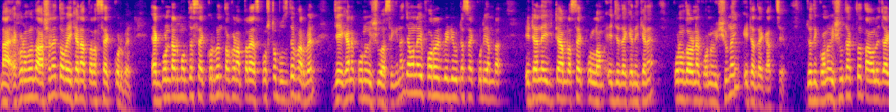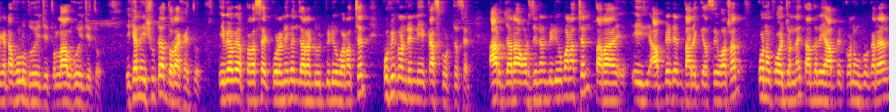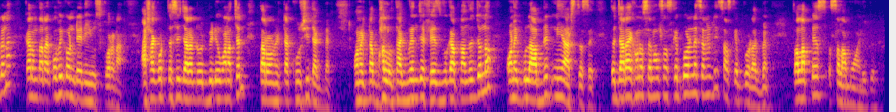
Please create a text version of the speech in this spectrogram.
না এখনও পর্যন্ত আসে নাই, তবে এখানে আপনারা চেক করবেন। এক ঘণ্টার মধ্যে চেক করবেন, তখন আপনারা স্পষ্ট বুঝতে পারবেন যে এখানে কোনো ইস্যু আছে কিনা। যেমন এই পরের ভিডিওটা চেক করি আমরা। এটা নেই এটা আমরা চেক করলাম। এই যে দেখেন এখানে কোনো ধরনের কোনো ইস্যু নেই, এটা দেখাচ্ছে। যদি কোনো ইস্যু থাকতো, তাহলে জায়গাটা হলুদ হয়ে যেত, লাল হয়ে যেত। এখানে ইস্যুটা ধরা খাইতো। এইভাবে আপনারা চেক করে নেবেন, যারা ডুইট ভিডিও বানাচ্ছেন কপি কন্টেন্ট নিয়ে কাজ করতেছেন। আর যারা অরিজিনাল ভিডিও বানাচ্ছেন, তারা এই আপডেটের দ্বারে কাছে আসার কোনো প্রয়োজন নাই, তাদের এই আপডেট কোনো উপকারে আসবে না, কারণ তারা কপি কন্টেন্ট ইউজ করে না। আশা করতেছি যারা ডুইট ভিডিও বানাচ্ছেন, তারা অনেকটা খুশি থাকবেন, অনেকটা ভালো থাকবেন যে ফেসবুকে আপনাদের জন্য অনেকগুলো আপডেট নিয়ে আসতেছে। তো যারা এখনও চ্যানেল সাবস্ক্রাইব করেন চ্যানেলটি সাবস্ক্রাইব করে রাখবেন। তো আল্লাহ হাফেজ, আসসালামু আলাইকুম।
